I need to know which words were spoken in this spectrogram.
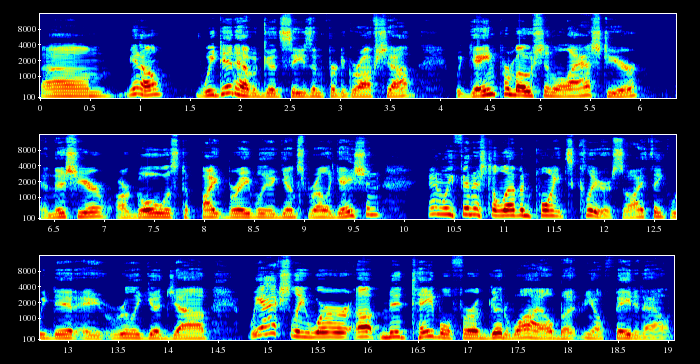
um, you know, we did have a good season for De Graafschap. We gained promotion last year and this year, our goal was to fight bravely against relegation, and we finished 11 points clear. So I think we did a really good job. We actually were up mid table for a good while, but, you know, faded out.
